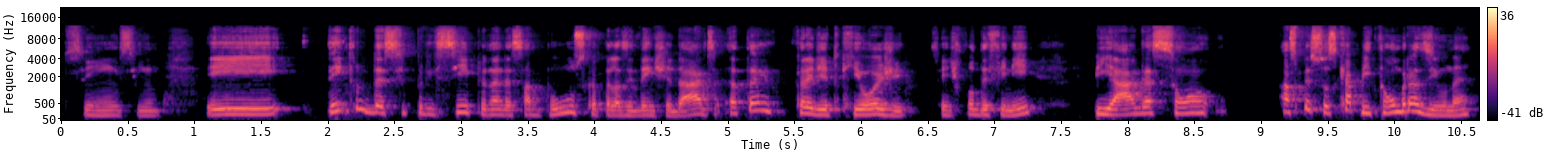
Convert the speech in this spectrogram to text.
Sim, sim. E dentro desse princípio, né, dessa busca pelas identidades, até acredito que hoje, se a gente for definir, piagas são as pessoas que habitam o Brasil, né?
